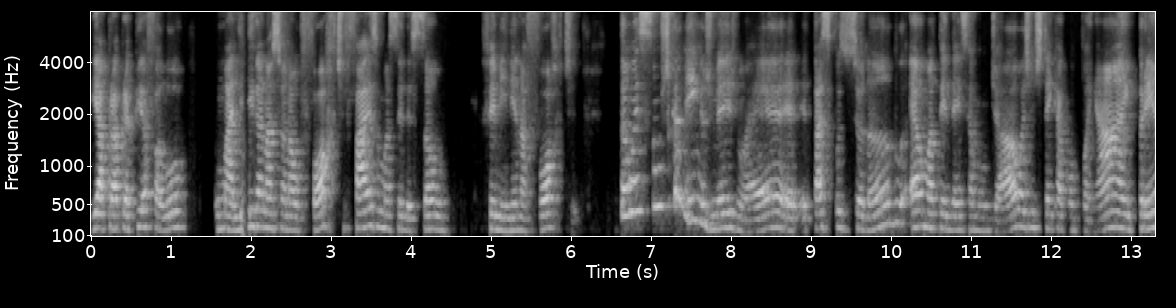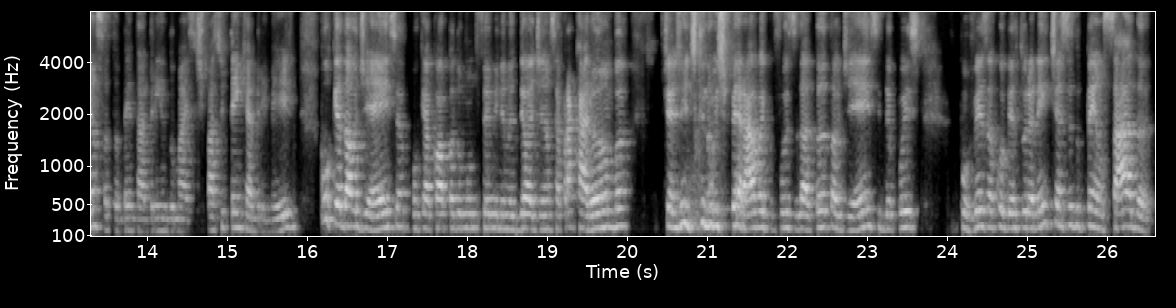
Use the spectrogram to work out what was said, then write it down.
e a própria Pia falou, uma liga nacional forte faz uma seleção feminina forte. Então, esses são os caminhos mesmo. É estar é, é tá se posicionando, é uma tendência mundial, a gente tem que acompanhar, a imprensa também está abrindo mais espaço e tem que abrir mesmo, porque dá audiência, porque a Copa do Mundo Feminino deu audiência para caramba. Tinha gente que não esperava que fosse dar tanta audiência, e depois, por vezes, a cobertura nem tinha sido pensada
